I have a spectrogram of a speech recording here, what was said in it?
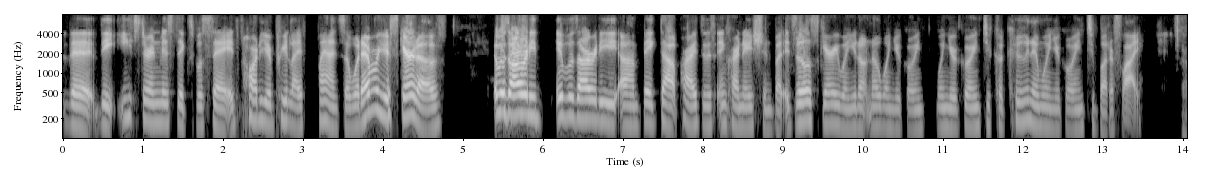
the the Eastern mystics will say it's part of your pre-life plan. So whatever you're scared of, it was already it was already um, baked out prior to this incarnation. But it's a little scary when you don't know when you're going when you're going to cocoon and when you're going to butterfly. Yeah.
